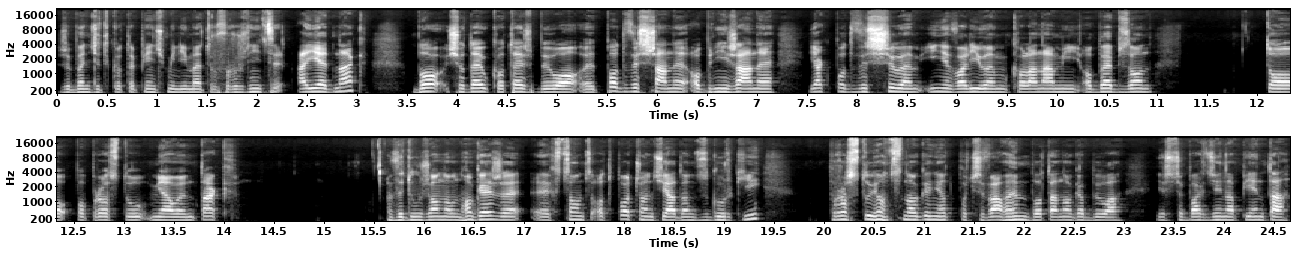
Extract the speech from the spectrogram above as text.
że będzie tylko te 5 mm różnicy, a jednak, bo siodełko też było y, podwyższane, obniżane. Jak podwyższyłem i nie waliłem kolanami o bebzon, to po prostu miałem tak wydłużoną nogę, że e, chcąc odpocząć jadąc z górki, prostując nogę nie odpoczywałem, bo ta noga była jeszcze bardziej napięta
